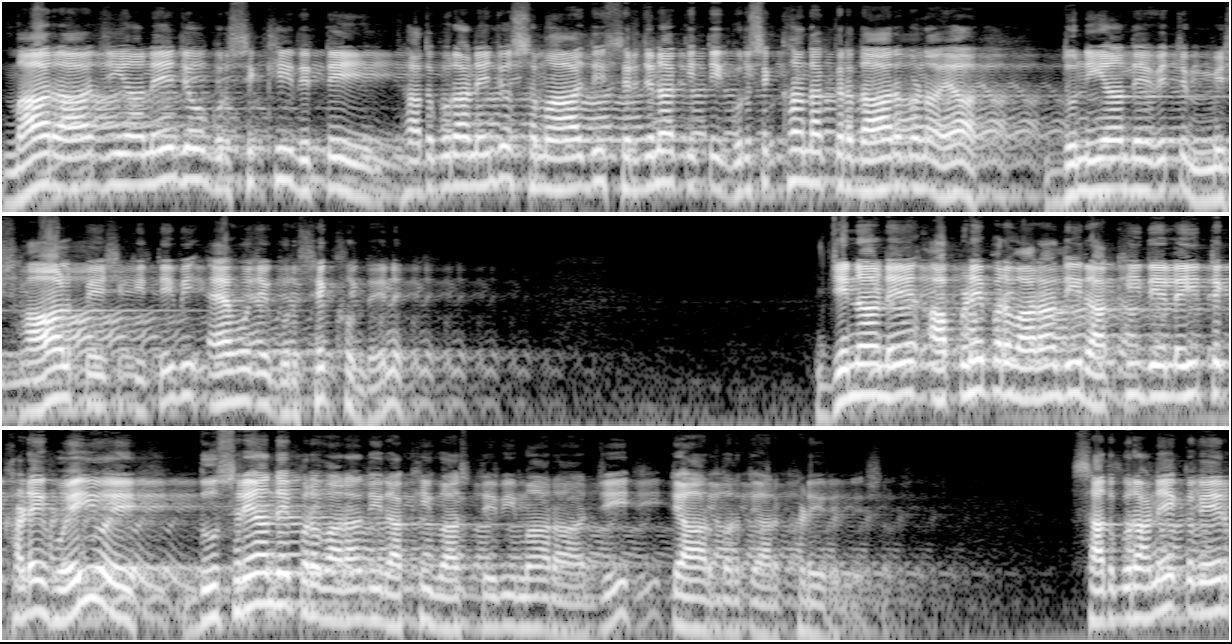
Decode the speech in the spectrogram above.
ਮਹਾਰਾਜ ਜੀਆਂ ਨੇ ਜੋ ਗੁਰਸਿੱਖੀ ਦਿੱਤੀ, ਸਤਿਗੁਰਾਂ ਨੇ ਜੋ ਸਮਾਜ ਦੀ ਸਿਰਜਣਾ ਕੀਤੀ, ਗੁਰਸਿੱਖਾਂ ਦਾ ਕਿਰਦਾਰ ਬਣਾਇਆ ਦੁਨੀਆ ਦੇ ਵਿੱਚ ਮਿਸਾਲ ਪੇਸ਼ ਕੀਤੀ ਵੀ ਇਹੋ ਜਿਹੇ ਗੁਰਸਿੱਖ ਹੁੰਦੇ ਨੇ। ਜਿਨ੍ਹਾਂ ਨੇ ਆਪਣੇ ਪਰਿਵਾਰਾਂ ਦੀ ਰਾਖੀ ਦੇ ਲਈ ਤੇ ਖੜੇ ਹੋਏ ਹੀ ਹੋਏ, ਦੂਸਰਿਆਂ ਦੇ ਪਰਿਵਾਰਾਂ ਦੀ ਰਾਖੀ ਵਾਸਤੇ ਵੀ ਮਹਾਰਾਜ ਜੀ ਤਿਆਰ ਬਰ ਤਿਆਰ ਖੜੇ ਰਹੇ ਸਨ। ਸਤਿਗੁਰਾਂ ਨੇ ਇੱਕ ਵੇਰ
